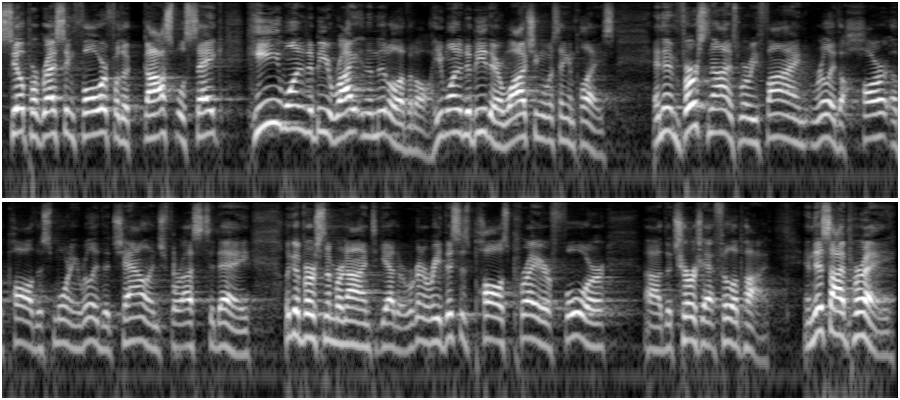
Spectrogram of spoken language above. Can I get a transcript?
still progressing forward for the gospel's sake, he wanted to be right in the middle of it all. He wanted to be there watching what was taking place. And then verse 9 is where we find really the heart of Paul this morning, really the challenge for us today. Look at verse number 9 together. We're going to read this is Paul's prayer for uh, the church at Philippi. And this I pray,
